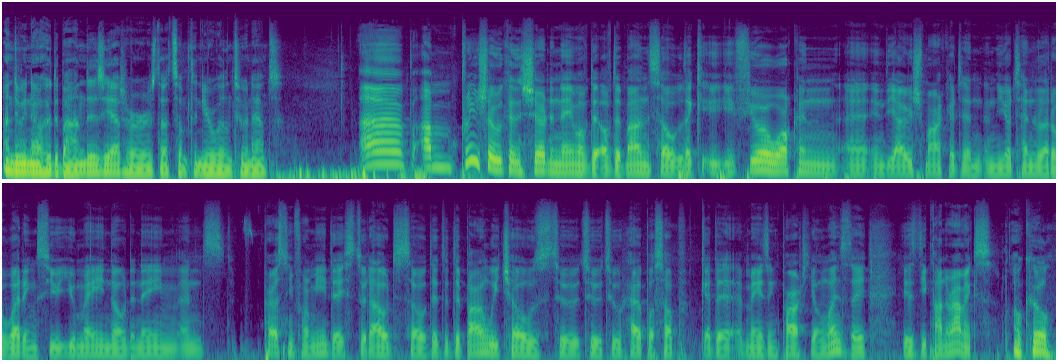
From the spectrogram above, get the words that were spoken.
And do we know who the band is yet, or is that something you're willing to announce? Uh, I'm pretty sure we can share the name of the of the band. So, like, if you're working uh, in the Irish market and, and you attend a lot of weddings, you, you may know the name. And personally, for me, they stood out. So, the the, the band we chose to, to to help us up get the amazing party on Wednesday is the Panoramics. Oh, cool.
